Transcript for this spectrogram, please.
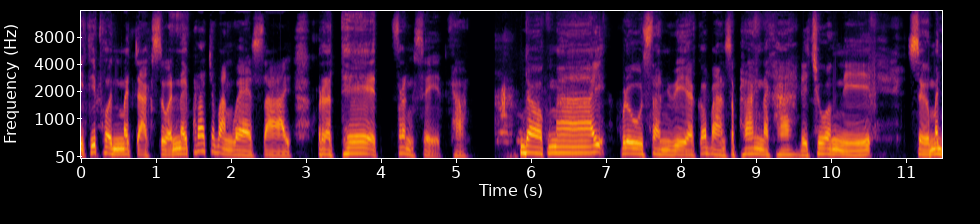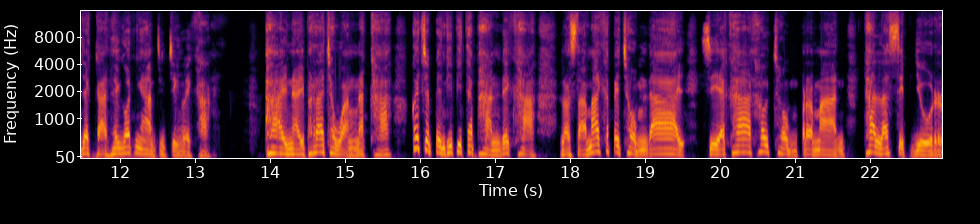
อิทธิพลมาจากสวนในพระราชวังแวร์ซายประเทศฝรั่งเศสค่ะ ดอกไม้บลูซันเวียก็บานสะพรั่งนะคะ ในช่วงนี้ เสริมบรรยากาศให้งดงามจริง ๆ เลยค่ะ ภายในพระราชวังนะคะ ก็จะเป็นพิพิธภัณฑ์ด้วยค่ะ เราสามารถเข้าไปชมได้ เสียค่าเข้าชมประมาณท่านละ 10 ยูโร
